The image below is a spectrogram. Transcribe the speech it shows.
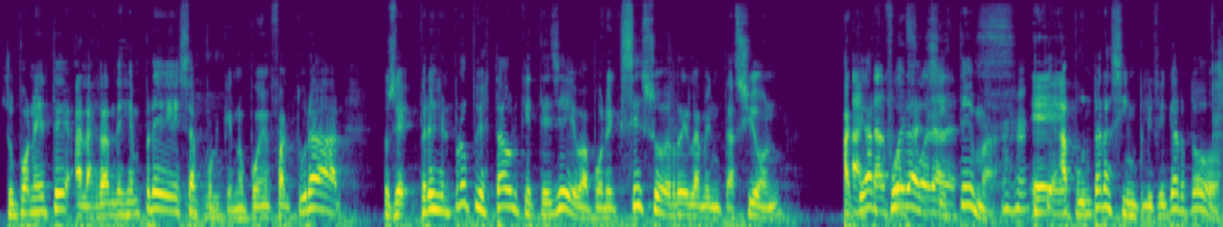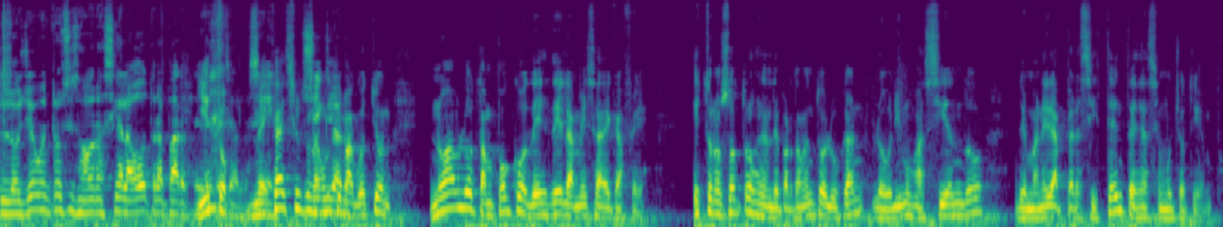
suponete, a las grandes empresas porque no pueden facturar. Entonces, pero es el propio Estado el que te lleva por exceso de reglamentación a, quedar fuera, del sistema. Eh, apuntar a simplificar todo. Lo llevo entonces ahora hacia la otra parte. Y esto, me deja decirte una última cuestión. No hablo tampoco desde la mesa de café. Esto nosotros en el departamento de Luján lo venimos haciendo de manera persistente desde hace mucho tiempo.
